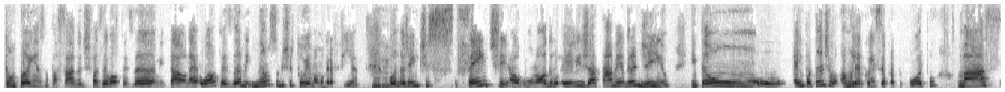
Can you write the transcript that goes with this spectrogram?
campanhas no passado de fazer o autoexame e tal, né? O autoexame não substitui a mamografia. Uhum. Quando a gente sente algum nódulo, ele já está meio grandinho. Então, o, é importante a mulher conhecer o próprio corpo, mas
